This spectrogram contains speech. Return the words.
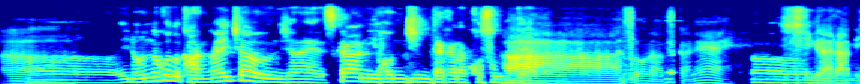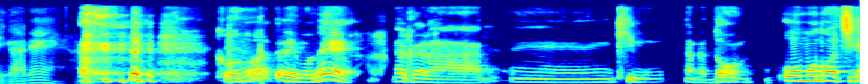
あうんいろんなこと考えちゃうんじゃないですか、日本人だからこそみーたいな。あー、そうなんですかね。うんしがらみがね。この辺りもね、だから、うん、きなんかどん大物は違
